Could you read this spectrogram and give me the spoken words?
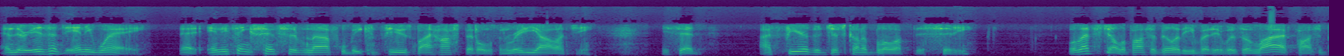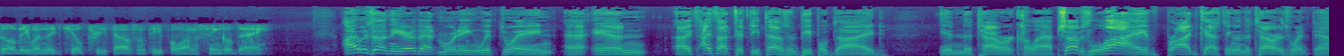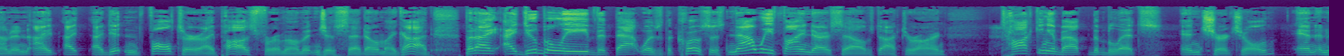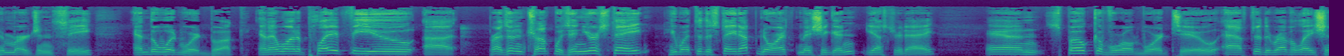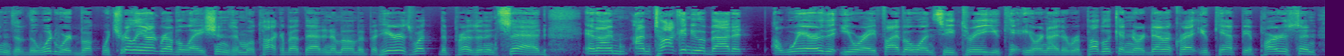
And there isn't any way that anything sensitive enough will be confused by hospitals and radiology. He said, I fear they're just going to blow up this city. Well, that's still a possibility, but it was a live possibility when they'd kill 3,000 people on a single day. I was on the air that morning with Duane, uh, and I, I thought 50,000 people died in the tower collapse. So I was live broadcasting when the towers went down, and I, I, I, didn't falter. I paused for a moment and just said, oh my God. But I, I do believe that that was the closest. Now we find ourselves, Dr. Arnn, talking about the Blitz and Churchill and an emergency and the Woodward book. And I want to play for you. Uh, President Trump was in your state. He went to the state up north, Michigan, yesterday, and spoke of World War II after the revelations of the Woodward book, which really aren't revelations, and we'll talk about that in a moment. But here is what the president said, and I'm I'm talking to you about it aware that you are a 501c3. You can't. You are neither Republican nor Democrat. You can't be a partisan.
